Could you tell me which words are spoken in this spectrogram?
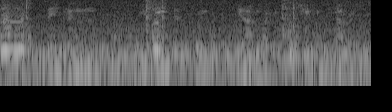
So you can, you eat this with, you know, like a chicken curry.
